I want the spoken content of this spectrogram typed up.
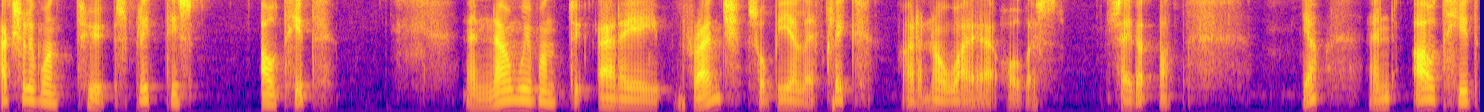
actually want to split this out hit and now we want to add a branch, so be a left click. I don't know why I always say that, but yeah. And out hit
